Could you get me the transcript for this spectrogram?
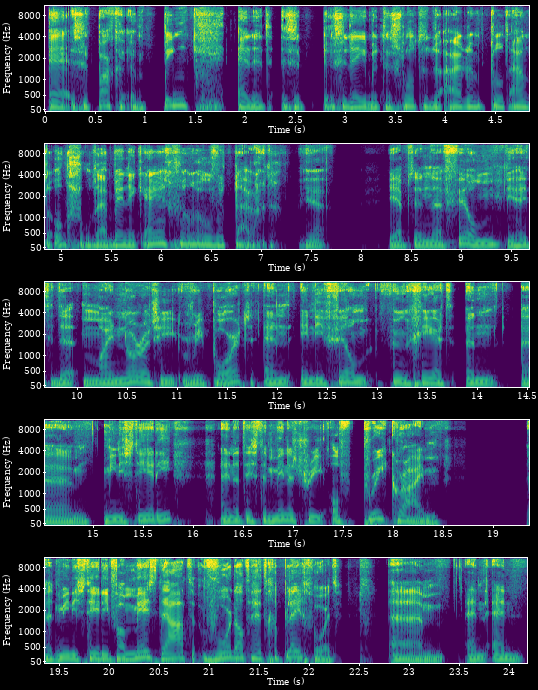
Eh, ze pakken een pink en het, ze, ze nemen tenslotte de arm tot aan de oksel. Daar ben ik erg van overtuigd. Ja. Je hebt een eh, film die heet The Minority Report. En in die film fungeert een ehm, ministerie. En dat is de Ministry of Pre-Crime. Het ministerie van misdaad voordat het gepleegd wordt. Ehm, en, en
